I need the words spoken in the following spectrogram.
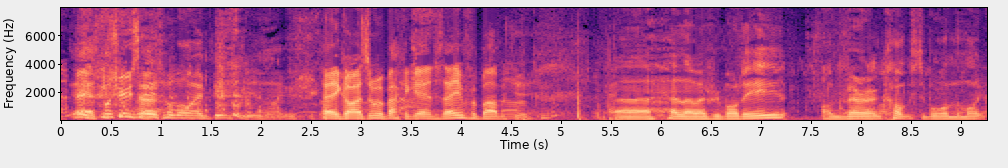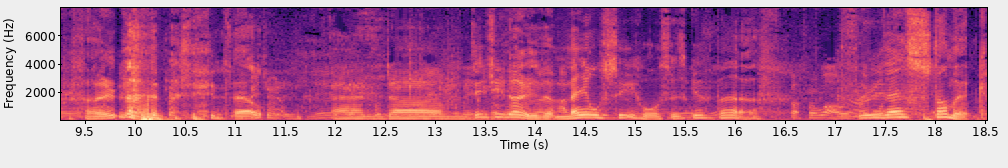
Yeah, Yeah, you it's can like choose a weird that. Hawaiian beach music. Hey guys, and we're back again today for barbecue. Uh, hello everybody. I'm very uncomfortable on the microphone, as you can tell. And um, Did you know that male seahorses give birth through their stomach?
